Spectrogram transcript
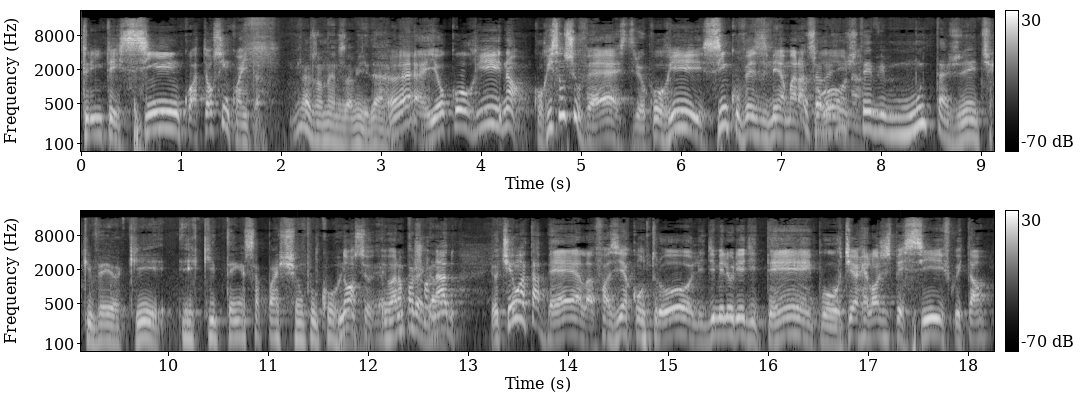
35 até os 50. Mais ou menos a minha idade. É, e eu corri, não, corri São Silvestre, eu corri cinco vezes meia maratona. Nossa, a gente teve muita gente que veio aqui e que tem essa paixão por corrida. Nossa, eu, é eu era apaixonado. Legal. Eu tinha uma tabela, fazia controle de melhoria de tempo, tinha relógio específico e tal.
